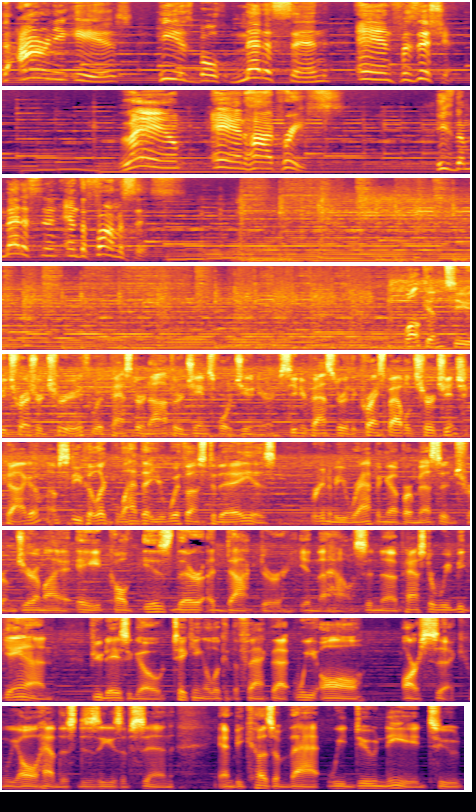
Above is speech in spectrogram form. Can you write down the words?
The irony is, he is both medicine and physician, lamb and high priest. He's the medicine and the pharmacist. Welcome to Treasured Truth with Pastor and author James Ford Jr., Senior Pastor of the Christ Bible Church in Chicago. I'm Steve Hiller. Glad that you're with us today as we're going to be wrapping up our message from Jeremiah 8 called Is There a Doctor in the House? And, uh, Pastor, we began a few days ago taking a look at the fact that we all are sick. We all have this disease of sin. And because of that, we do need to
